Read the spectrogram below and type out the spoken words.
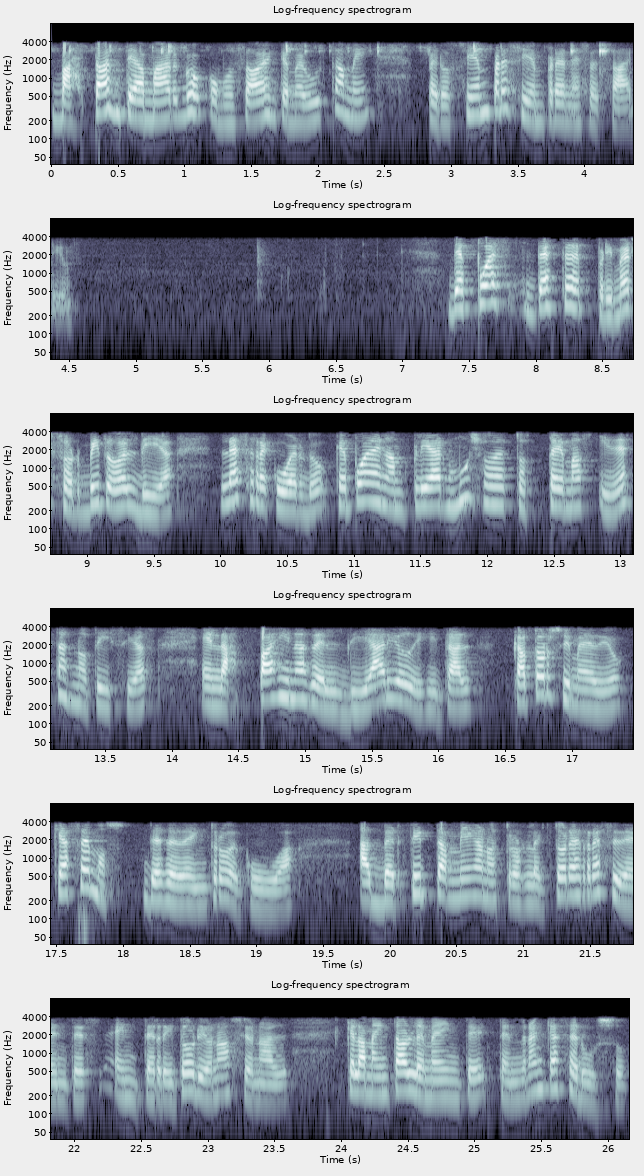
bastante amargo, como saben que me gusta a mí, pero siempre, siempre necesario. Después de este primer sorbito del día, les recuerdo que pueden ampliar muchos de estos temas y de estas noticias en las páginas del diario digital 14 y medio que hacemos desde dentro de Cuba. Advertir también a nuestros lectores residentes en territorio nacional que lamentablemente tendrán que hacer uso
